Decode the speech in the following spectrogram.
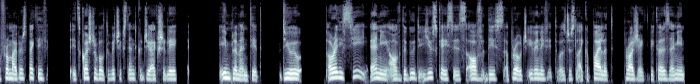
from my perspective, it's questionable to which extent could you actually implement it. Do you already see any of the good use cases of this approach, even if it was just like a pilot project? Because I mean,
